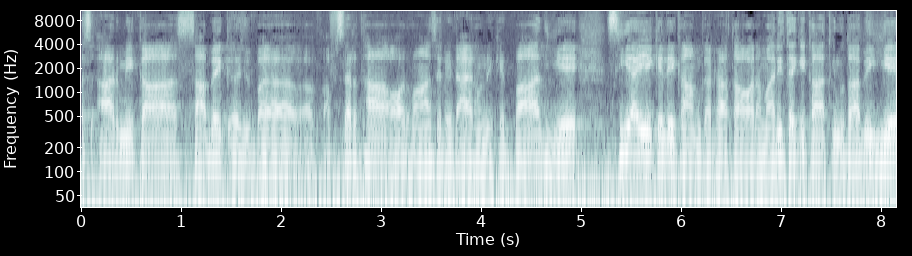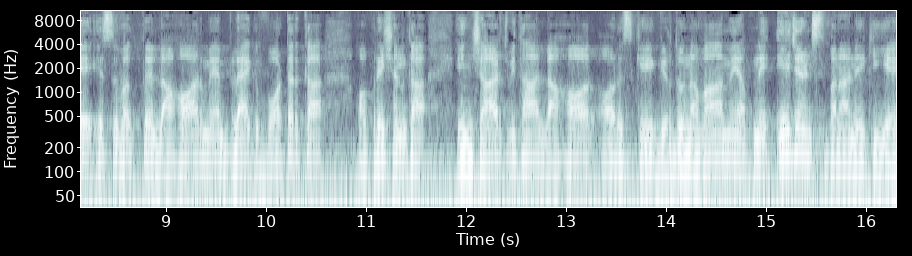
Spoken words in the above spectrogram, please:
आर्मी का सबक अफसर था और वहाँ से रिटायर होने के बाद ये सीआईए के लिए काम कर रहा था और हमारी तहकीकात के मुताबिक ये इस वक्त लाहौर में ब्लैक वाटर का ऑपरेशन का इंचार्ज भी था। लाहौर और इसके गिरदोनवा में अपने एजेंट्स बनाने की ये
